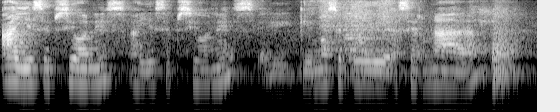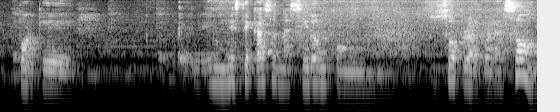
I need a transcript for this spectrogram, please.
hay excepciones, hay excepciones eh, que no se puede hacer nada porque eh, en este caso nacieron con soplo al corazón.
